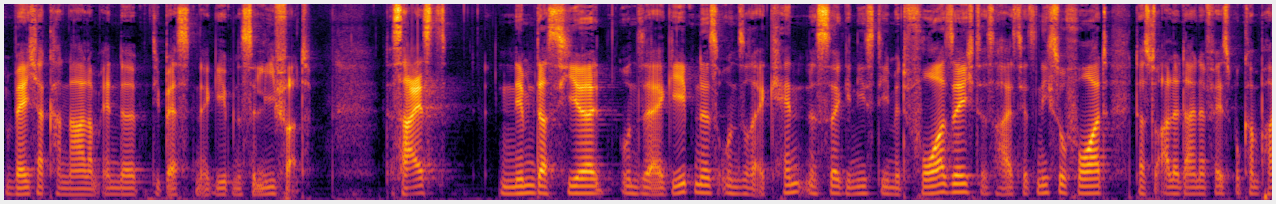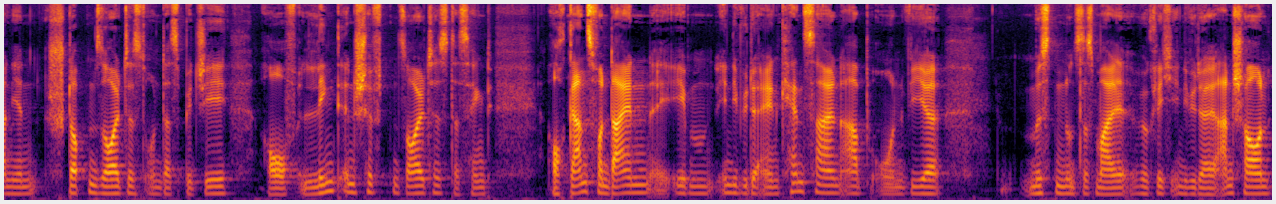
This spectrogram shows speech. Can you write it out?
welcher Kanal am Ende die besten Ergebnisse liefert. Das heißt, nimm das hier, unser Ergebnis, unsere Erkenntnisse, genieß die mit Vorsicht. Das heißt jetzt nicht sofort, dass du alle deine Facebook-Kampagnen stoppen solltest und das Budget auf LinkedIn shiften solltest. Das hängt auch ganz von deinen äh, eben individuellen Kennzahlen ab und wir müssten uns das mal wirklich individuell anschauen,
